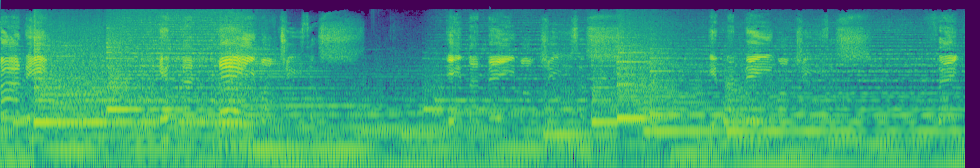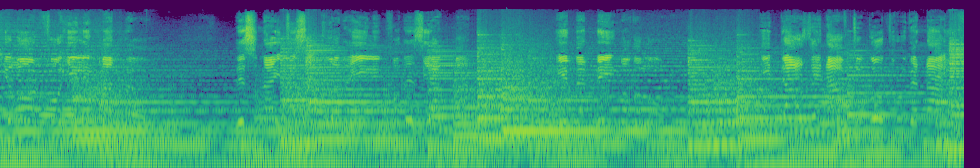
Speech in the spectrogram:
We shun him in the name of Jesus. In the name of Jesus. In the name of Jesus. Thank you, Lord, for healing Manuel. This night is a good healing for this young man. In the name of the Lord. He doesn't have to go through the night.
